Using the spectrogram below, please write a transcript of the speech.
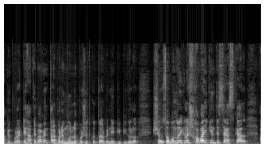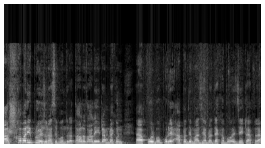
আপনি প্রোডাক্টটি হাতে পাবেন, তারপরে মূল্য পরিশোধ করতে পারবেন এই পিপিগুলো। সো বন্ধুরা, এগুলো সবাই কিনতেছে আজকাল, আর সবারই প্রয়োজন আছে বন্ধুরা। তাহলে তাহলে এটা আমরা এখন পরবো পরে আপনাদের মাঝে আমরা দেখাবো যে এটা আপনারা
